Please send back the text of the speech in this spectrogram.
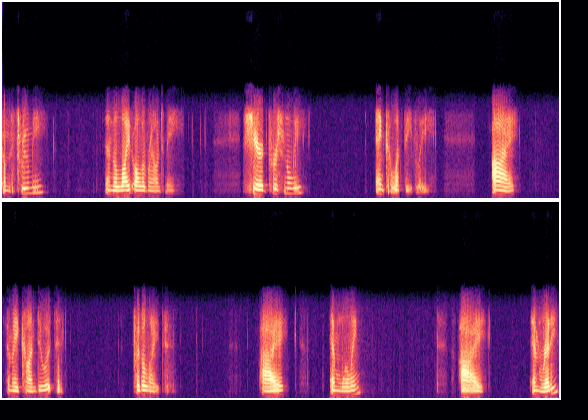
comes through me, and the light all around me, shared personally and collectively. I am a conduit for the light. I am willing. I am ready.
